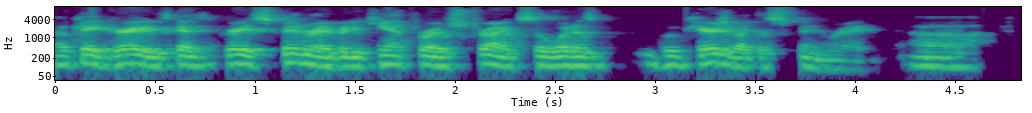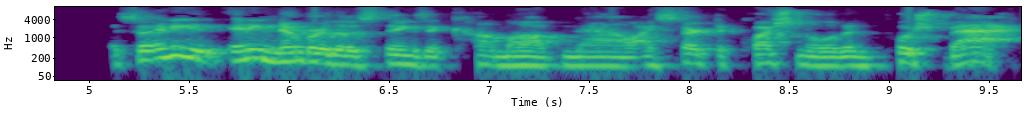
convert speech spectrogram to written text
Okay, great. He's got a great spin rate, but he can't throw strikes. So what is? Who cares about the spin rate? Uh, so any any number of those things that come up now, I start to question a little bit and push back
